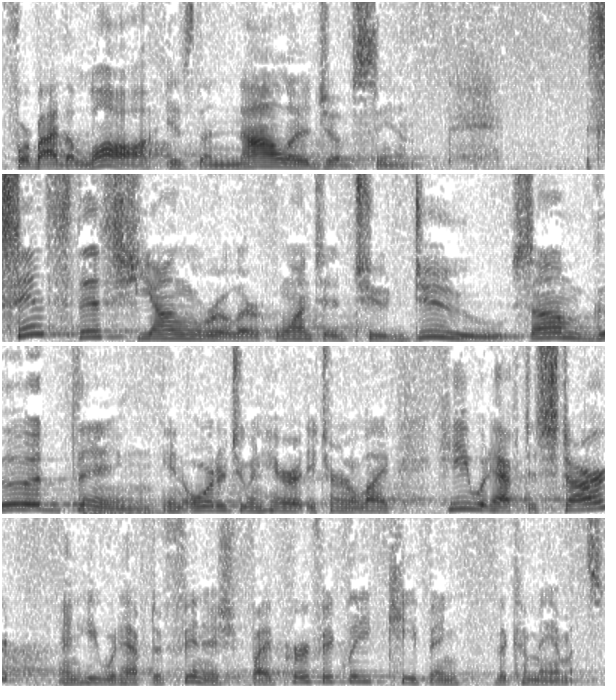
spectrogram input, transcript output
For by the law is the knowledge of sin." Since this young ruler wanted to do some good thing in order to inherit eternal life, he would have to start and he would have to finish by perfectly keeping the commandments.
